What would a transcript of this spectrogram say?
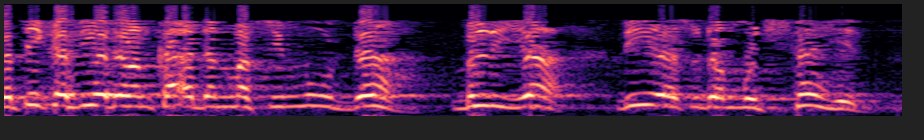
Ketika dia dalam keadaan masih muda, belia, dia sudah mujtahid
